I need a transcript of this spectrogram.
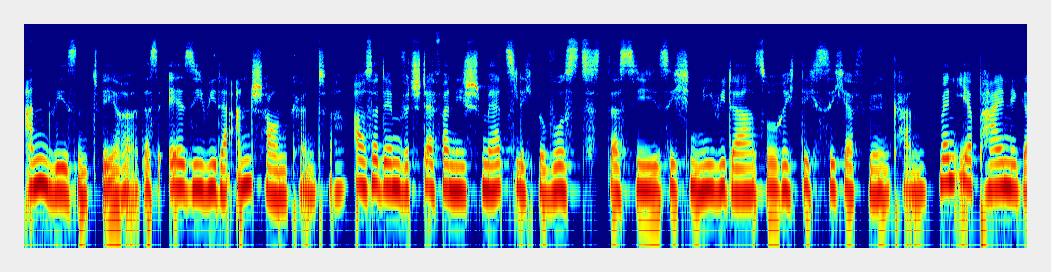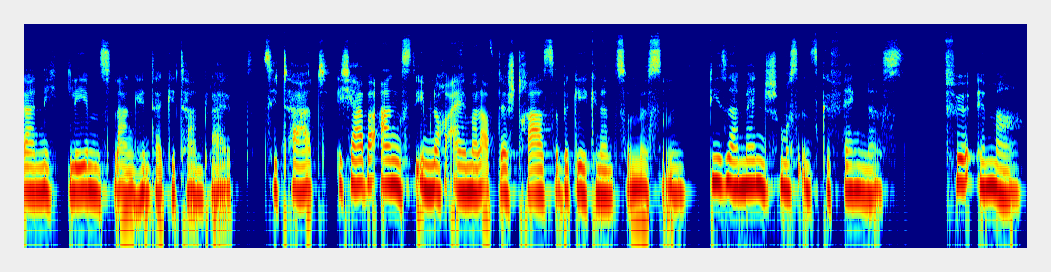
anwesend wäre, dass er sie wieder anschauen könnte. Außerdem wird Stefanie schmerzlich bewusst, dass sie sich nie wieder so richtig sicher fühlen kann, wenn ihr Peiniger nicht lebenslang hinter Gittern bleibt. Zitat, ich habe Angst, ihm noch einmal auf der Straße begegnen zu müssen. Dieser Mensch muss ins Gefängnis. Für immer.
